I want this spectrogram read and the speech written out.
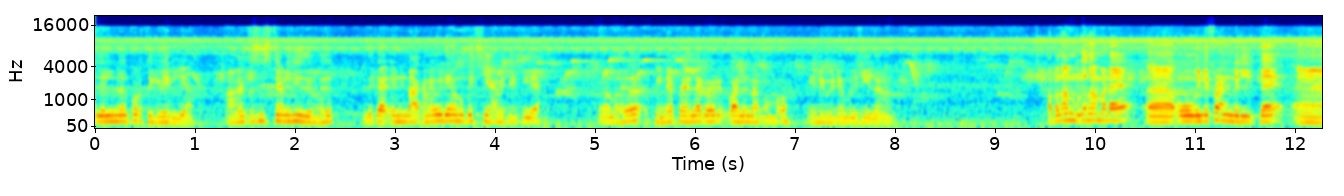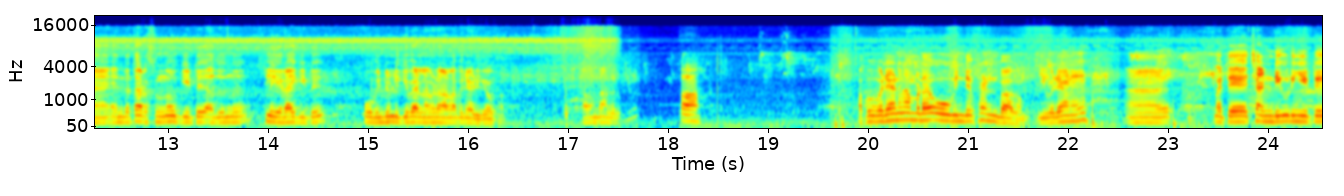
ഇതിൽ നിന്ന് പുറത്തേക്ക് വരില്ല. അങ്ങനത്തെ സിസ്റ്റമാണ് ചെയ്തിട്ടുള്ളത്. ഇത് ഉണ്ടാക്കുന്ന ഉണ്ടാക്കണ വീഡിയോ നമുക്ക് ചെയ്യാൻ പറ്റിയിട്ടില്ല. നമ്മൾ പിന്നെ എപ്പോഴെങ്കിലൊക്കെ ഒരു വല ഉണ്ടാക്കുമ്പോൾ എന്റെ വീഡിയോ നമ്മൾ ചെയ്തതാണ് അപ്പോൾ നമുക്ക് നമ്മുടെ ഓവിന്റെ ഫ്രണ്ടിലത്തെ എന്താ തടസ്സം നോക്കിയിട്ട് അതൊന്ന് ക്ലിയർ ആക്കിയിട്ട് ഓവിന്റെ ഉള്ളിലേക്ക് വെള്ളം വിടാനുള്ള പരിപാടിക്ക് നോക്കാം. അതൊന്ന് താങ്കൾ ആ. അപ്പോൾ ഇവിടെയാണ് നമ്മുടെ ഓവിന്റെ ഫ്രണ്ട് ഭാഗം. ഇവിടെയാണ് മറ്റേ ചണ്ടി കുടുങ്ങിയിട്ട്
